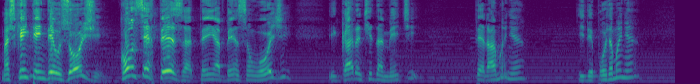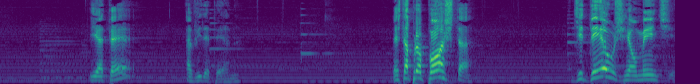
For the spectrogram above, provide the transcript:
Mas quem tem Deus hoje, com certeza tem a bênção hoje e garantidamente terá amanhã e depois da manhã e até a vida eterna. Esta proposta de Deus realmente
